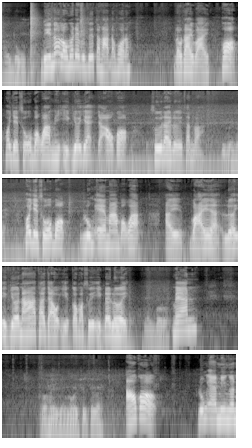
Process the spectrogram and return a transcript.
เอาดุงดีนะเราไม่ได้ไปซื้อตลาดนะพ่อนะ เราได้ไว้พ่อพ่อใหญ่โสบอกว่ามีอีกเยอะแยะ จะเอาก็ซื้อได้เลยท่านว่านี่เลยนะพ่อใหญ่โสบอกลุงแอร์มาบอกว่า ไอ้ไว้อะเหลืออีกเยอะนะ ถ้าจะเอาอีกก็มาซื้ออีกได้เลยนั่นเบอร์แมนเอาให้อย่างน้อยเสียเอาก็ลุงแอร์มีเงิน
